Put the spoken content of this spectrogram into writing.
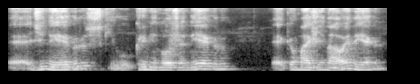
é, de negros, que o criminoso é negro, é, que o marginal é negro.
